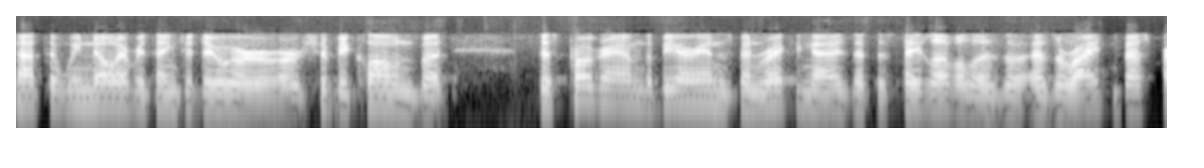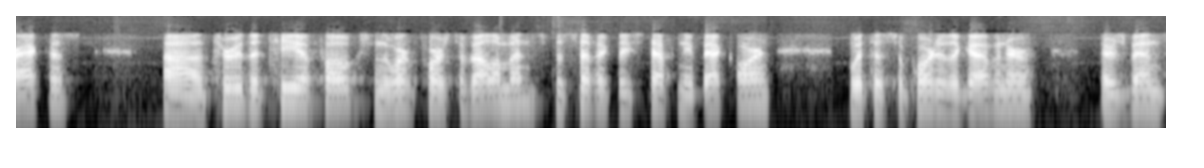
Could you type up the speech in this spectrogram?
not that we know everything to do or, or should be cloned, but this program, the BRN, has been recognized at the state level as a, as a right and best practice. Uh, through the TIA folks and the workforce development, specifically Stephanie Beckhorn, with the support of the governor, there's been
